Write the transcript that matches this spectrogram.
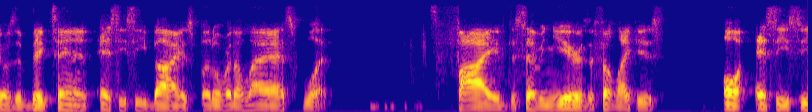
there was a Big Ten and SEC bias, but over the last what five to seven years, it felt like it's all SEC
